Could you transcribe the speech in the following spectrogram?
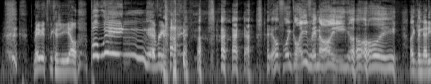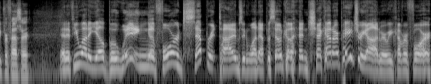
Maybe it's because you yell, Bwing! every time. Foinkleven, oi, oi. Like the nutty professor. And if you want to yell Bwing four separate times in one episode, go ahead and check out our Patreon where we cover four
